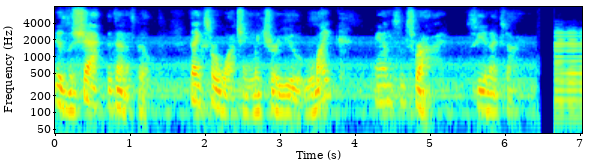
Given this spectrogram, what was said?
is the shack that Dennis built. Thanks for watching. Make sure you like and subscribe. See you next time.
